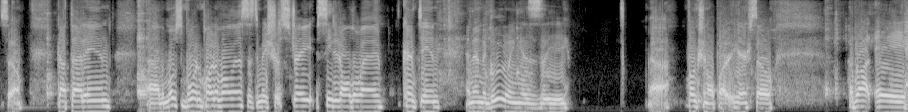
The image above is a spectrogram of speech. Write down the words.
So got that in. Uh, the most important part of all this is to make sure it's straight, seated all the way, crimped in, and then the gluing is the uh, functional part here. So I brought a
